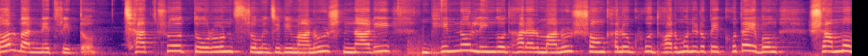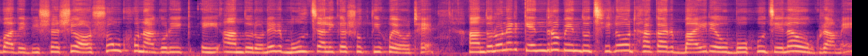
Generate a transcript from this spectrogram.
দল বা নেতৃত্ব। ছাত্র, তরুণ, শ্রমজীবী মানুষ, নারী, ভিন্ন লিঙ্গধারার মানুষ, সংখ্যালঘু, ধর্মনিরপেক্ষতা এবং সাম্যবাদে বিশ্বাসী অসংখ্য নাগরিক এই আন্দোলনের মূল চালিকা শক্তি হয়ে ওঠে। আন্দোলনের কেন্দ্রবিন্দু ছিল ঢাকার বাইরেও বহু জেলা ও গ্রামে।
